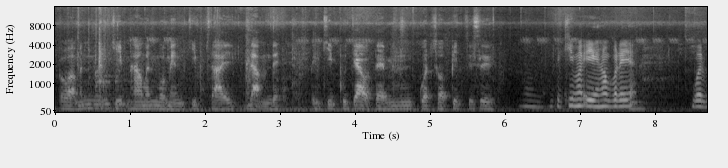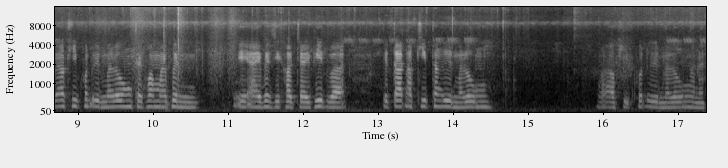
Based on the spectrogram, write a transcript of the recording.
เพราะว่ามันมันคลิปเฮามันบ่แม่นคลิปสายดำเด้เป็นคลิปผู้เจ้าแต่มันกวดสอบผิดซื่อเป็นคลิปมาเองครับบ่ได้ บ่ได้ไปเอาคลิปคนอื่นมาลง แต่ความหมายเพิ่น AI เพิ่นสิเข้าใจผิดว่า ไปตัดเอาคลิปทางอื่นมาลงว่าเอาคลิปคนอื่นมาลงอะนะ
